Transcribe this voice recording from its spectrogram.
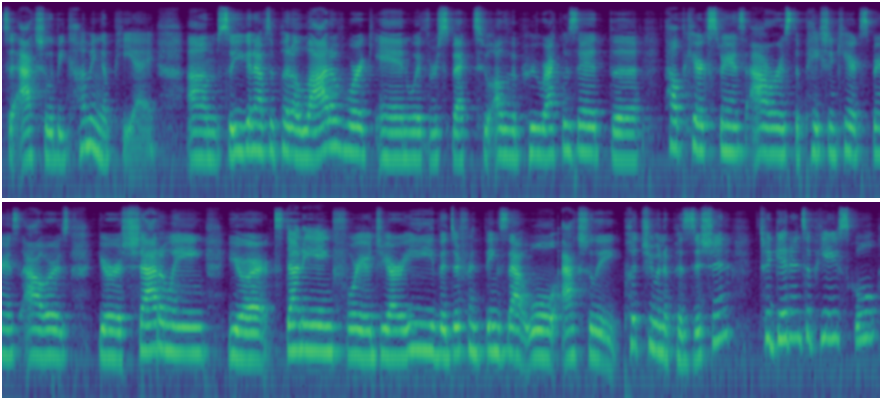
to actually becoming a PA um, so you're gonna have to put a lot of work in with respect to all of the prerequisite the healthcare experience hours the patient care experience hours your shadowing you're studying for your GRE, the different things that will actually put you in a position to get into PA school.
